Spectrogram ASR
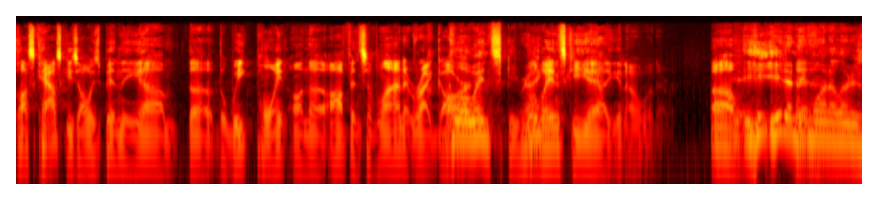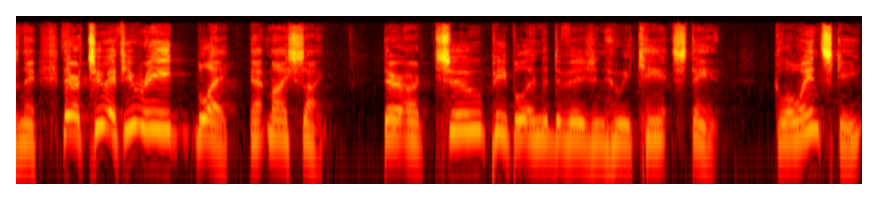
Gostkowski's always been the um, the the weak point on the offensive line at right guard. Glowinski, right? Glowinski, yeah, you know, whatever. Um, he, he, doesn't even want to learn his name. There are two. If you read Blake at my site, there are two people in the division who he can't stand. Glowinski,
